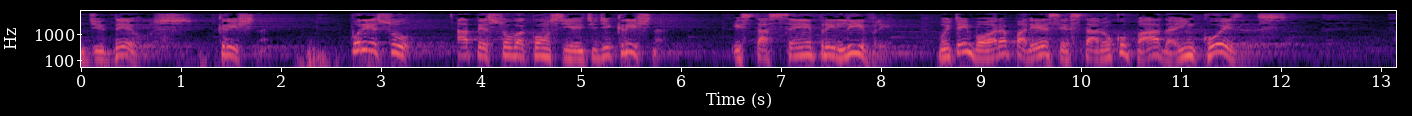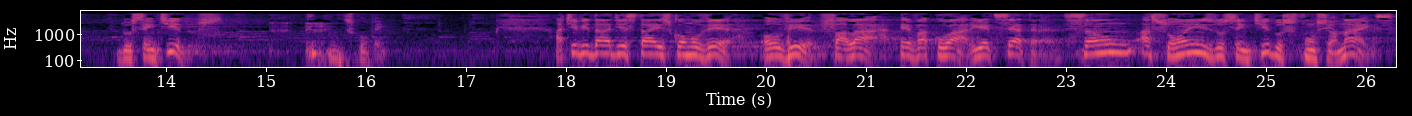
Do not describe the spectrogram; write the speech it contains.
de Deus. Krishna. Por isso, a pessoa consciente de Krishna está sempre livre, muito embora pareça estar ocupada em coisas dos sentidos. Desculpem. Atividades tais como ver, ouvir, falar, evacuar e etc. são ações dos sentidos funcionais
